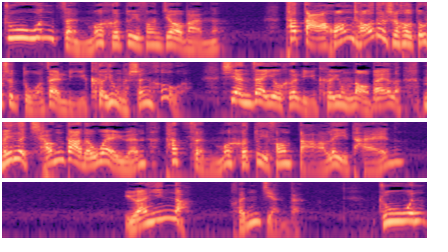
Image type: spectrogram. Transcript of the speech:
朱温怎么和对方叫板呢？他打黄巢的时候都是躲在李克用的身后啊，现在又和李克用闹掰了，没了强大的外援，他怎么和对方打擂台呢？原因呢，很简单，朱温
